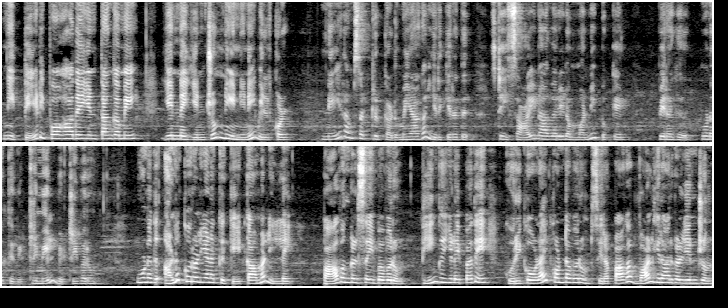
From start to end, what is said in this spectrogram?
நீ தேடி போகாதே என் தங்கமே. என்னை என்றும் நீ நினைவில் கொள். நேரம் சற்று கடுமையாக இருக்கிறது. ஸ்ரீ சாய்நாதரிடம் மன்னிப்பு கேள். பிறகு உனக்கு வெற்றி மேல் வெற்றி வரும். உனது அழுக்குரல் எனக்கு கேட்காமல் இல்லை. பாவங்கள் செய்பவரும் தீங்கு இழைப்பதே குறிக்கோளாய் கொண்டவரும் சிறப்பாக வாழ்கிறார்கள் என்றும்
